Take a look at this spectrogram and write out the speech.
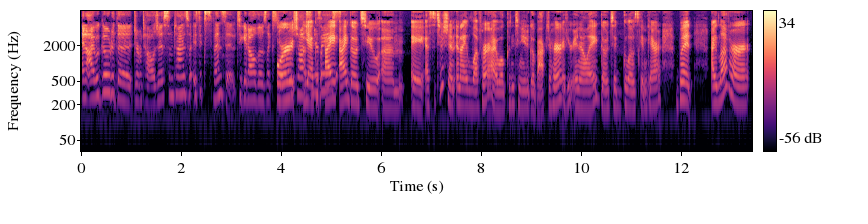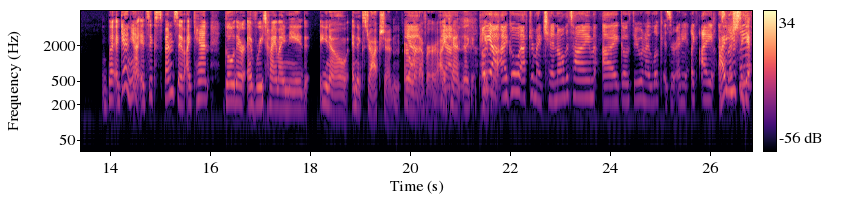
And I would go to the dermatologist sometimes, but it's expensive to get all those like or shots. yeah because i i go to um a esthetician and i love her. I will continue to go back to her. If you're in la go to glow skincare. But i love her. But again yeah it's expensive. I can't go there every time i need you know an extraction or Yeah. whatever i can't like oh, pay Oh yeah. I go after my chin all the time. I go through and I look. Is there any like I? i used to get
